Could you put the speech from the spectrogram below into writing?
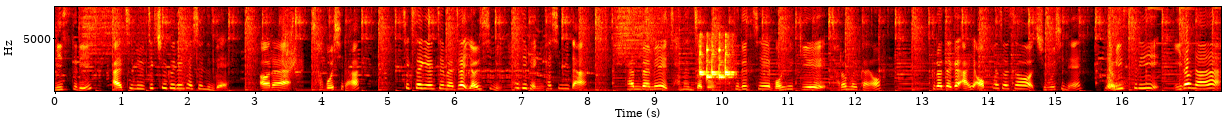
미쓰리 아침 일찍 출근을 하셨는데 어라 저보시라 책상에 앉자마자 열심히 헤드뱅 하십니다. 간밤에 잠 안 자고 도대체 뭘 했기에 저런 걸까요? 그러다가 아예 엎어져서 주무시네. 미쓰리 일어나.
